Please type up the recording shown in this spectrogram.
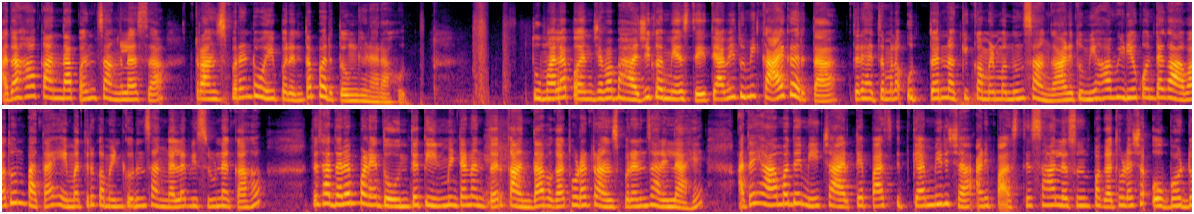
आता हा कांदा आपण चांगला असा ट्रान्सपरंट होईपर्यंत परतवून घेणार आहोत. तुम्हाला पण जेव्हा भाजी कमी असते त्यावेळी तुम्ही काय करता? तर ह्याचं मला उत्तर नक्की कमेंटमधून सांगा आणि तुम्ही हा व्हिडिओ कोणत्या गावातून पाहता हे मात्र कमेंट करून सांगायला विसरू नका हं? तर साधारणपणे दोन ते तीन मिनटानंतर कांदा बघा थोडा ट्रान्सपरंट झालेला आहे. आता ह्यामध्ये मी चार ते पाच इतक्या मिरच्या आणि पाच ते सहा लसूण बघा थोड्याशा ओबड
